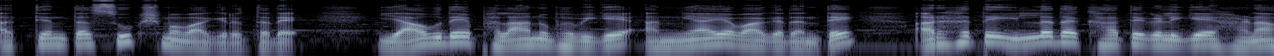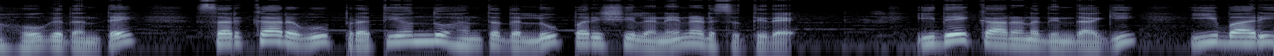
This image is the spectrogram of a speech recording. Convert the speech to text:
ಅತ್ಯಂತ ಸೂಕ್ಷ್ಮವಾಗಿರುತ್ತದೆ. ಯಾವುದೇ ಫಲಾನುಭವಿಗೆ ಅನ್ಯಾಯವಾಗದಂತೆ, ಅರ್ಹತೆ ಇಲ್ಲದ ಖಾತೆಗಳಿಗೆ ಹಣ ಹೋಗದಂತೆ ಸರ್ಕಾರವು ಪ್ರತಿಯೊಂದು ಹಂತದಲ್ಲೂ ಪರಿಶೀಲನೆ ನಡೆಸುತ್ತಿದೆ. ಇದೇ ಕಾರಣದಿಂದಾಗಿ ಈ ಬಾರಿ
